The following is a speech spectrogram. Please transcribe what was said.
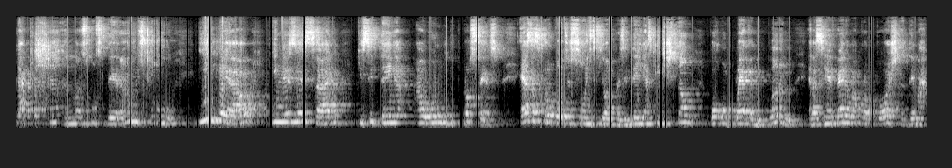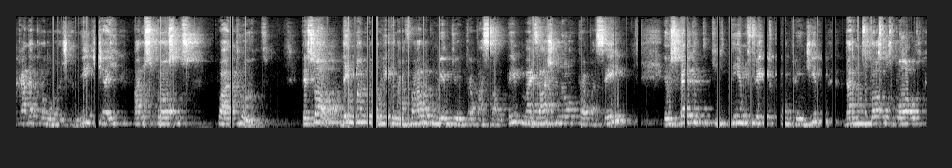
da que nós consideramos como ideal e necessário que se tenha ao longo do processo. Essas proposições que eu apresentei, as que estão por completo no plano, elas se referem a uma proposta demarcada cronologicamente aí para os próximos quatro anos. Pessoal, dei uma corrida na fala com medo de ultrapassar o tempo, mas acho que não ultrapassei. Eu espero que tenha me feito compreendido. Nos próximos blocos,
